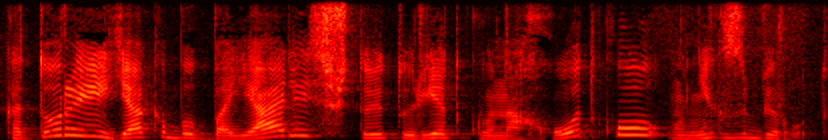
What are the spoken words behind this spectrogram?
которые якобы боялись, что эту редкую находку у них заберут.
